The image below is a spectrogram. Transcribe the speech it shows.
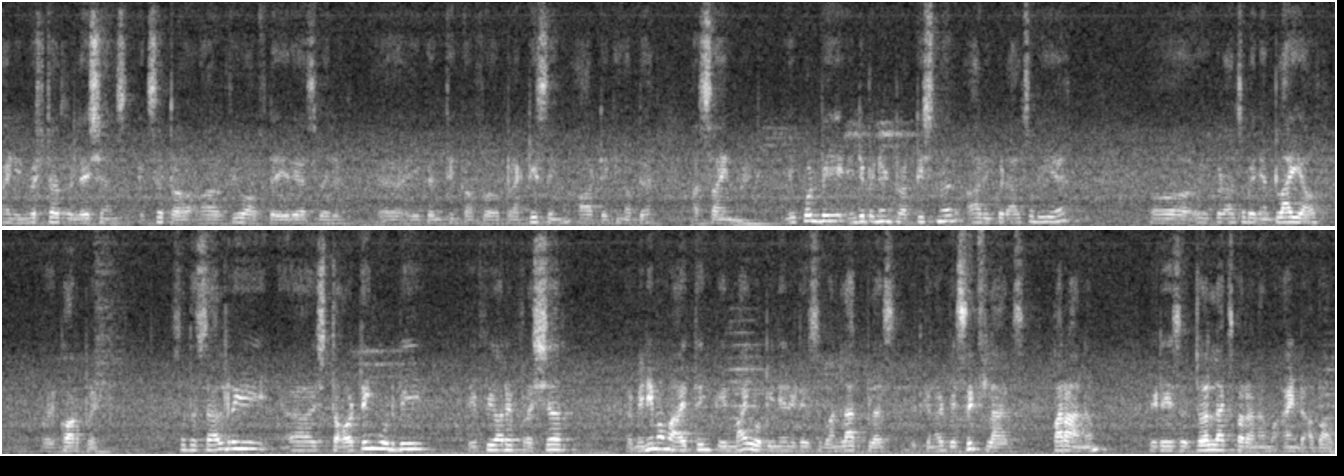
and investor relations etc. are few of the areas where uh, you can think of practicing or taking up the assignment. You could be independent practitioner or you could also be a uh, you could also be an employee of a corporate. So the salary uh, starting would be if you are a fresher, a minimum I think in my opinion it is 1 lakh plus, it cannot be 6 lakhs per annum, it is 12 lakhs per annum and above.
